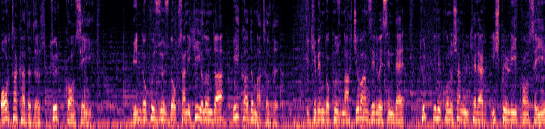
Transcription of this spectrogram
ortak adıdır Türk Konseyi. 1992 yılında ilk adım atıldı. 2009 Nahçıvan zirvesinde Türk dili konuşan ülkeler İşbirliği Konseyi,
